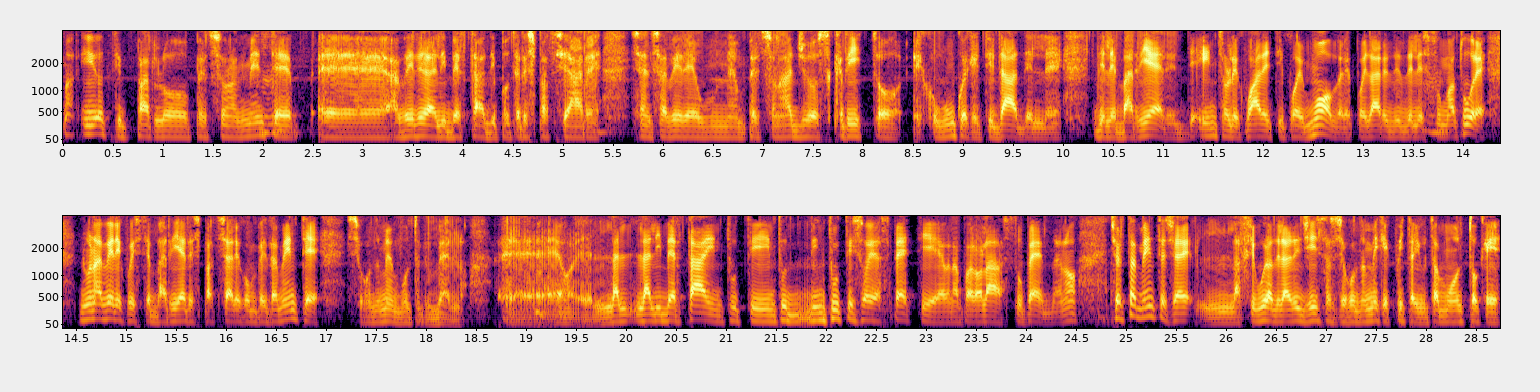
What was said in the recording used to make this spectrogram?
Ma io ti parlo personalmente, mm. eh, avere la libertà di poter spaziare senza avere un, un, personaggio scritto e comunque che ti dà delle, delle, barriere entro le quali ti puoi muovere, puoi dare de, delle mm. sfumature, non avere queste barriere spaziare completamente, secondo me è molto più bello. Eh, la, la, libertà in tutti, in, tu, in tutti, i suoi aspetti è una parola stupenda, no? Certamente c'è la figura della regista, secondo me, che qui ti aiuta molto, che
